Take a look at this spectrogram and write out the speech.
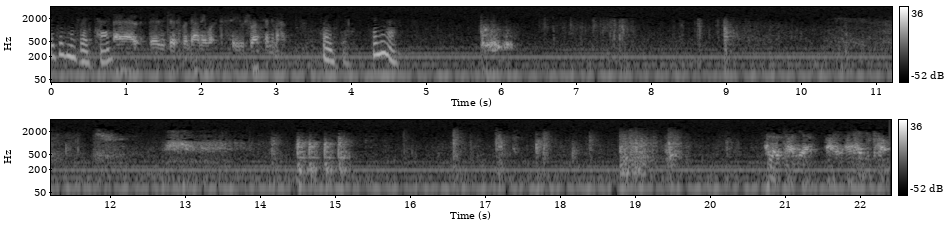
this is Miss Westhouse. uh, there's a gentleman down here wants to see you. Shall I send him out? Thank you. Send him up. Hello, Tanya. I, I had to come.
